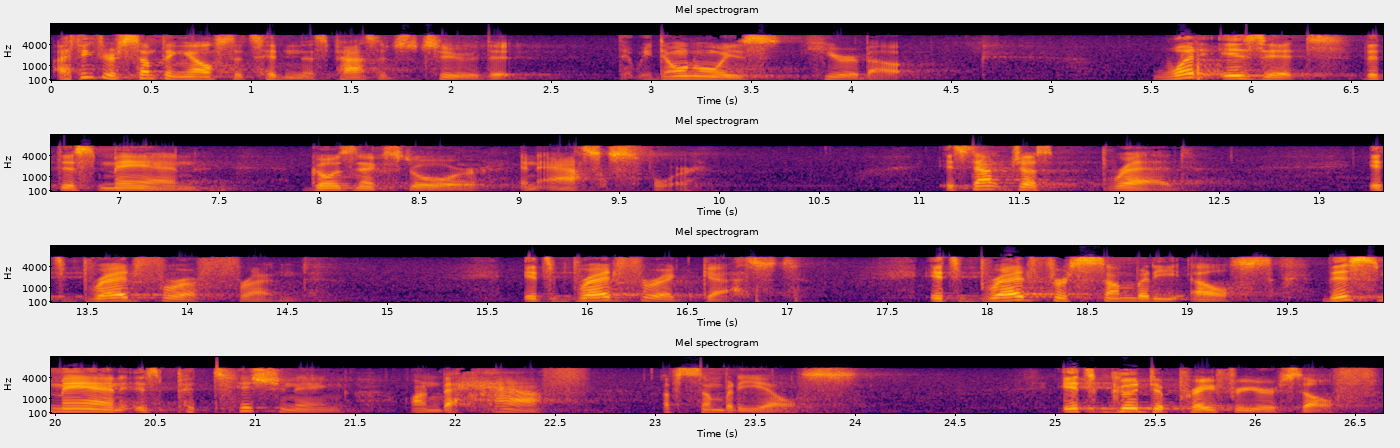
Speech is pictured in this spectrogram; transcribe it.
I think there's something else that's hidden in this passage, too, that, that we don't always hear about. What is it that this man goes next door and asks for? It's not just bread, it's bread for a friend. It's bread for a guest. It's bread for somebody else. This man is petitioning on behalf of somebody else. It's good to pray for yourself,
